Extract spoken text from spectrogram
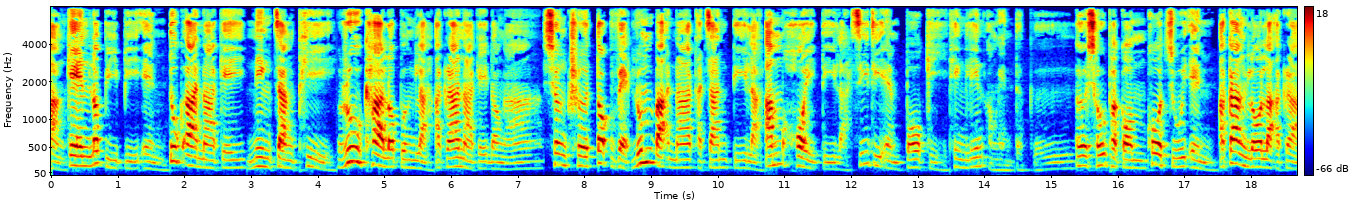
างเกนลปีปีเอ็นตุกอานาเกนิงจังพีรูค่าลปึงละอากรานาเกดองอาเชิงเครตกเวกลุมบะนาอาจารย์ตีละอัมหอยตีละ CTM โปกีทิงลินอองเอ็นตะกือเออโชพกอมโคจูเอ็นอากังโลละอากรา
